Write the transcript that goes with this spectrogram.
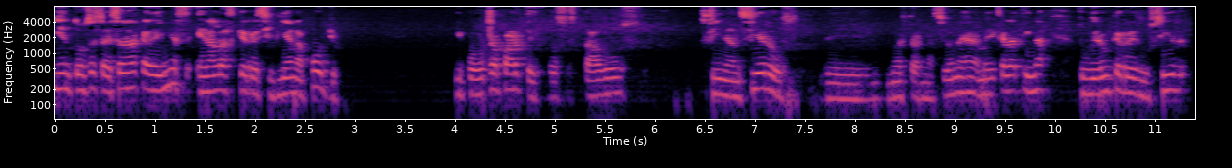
Y entonces a esas academias eran las que recibían apoyo. Y por otra parte, los estados financieros de nuestras naciones en América Latina tuvieron que reducir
